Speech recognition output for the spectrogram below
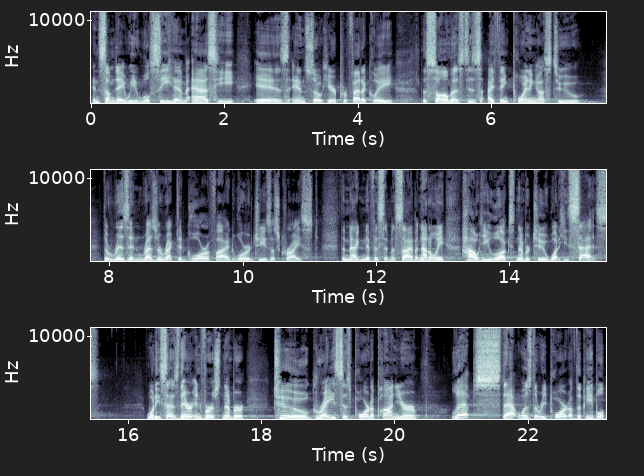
And someday we will see him as he is. And so, here prophetically, the psalmist is, I think, pointing us to the risen, resurrected, glorified Lord Jesus Christ, the magnificent Messiah. But not only how he looks, number two, what he says. What he says there in verse number two grace is poured upon your lips. That was the report of the people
